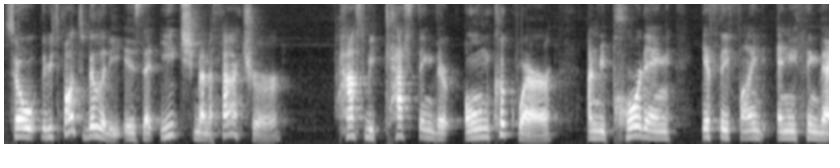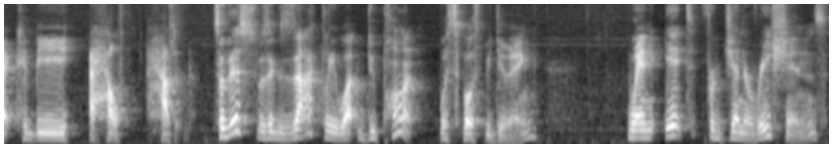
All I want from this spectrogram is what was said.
So the responsibility is that each manufacturer has to be testing their own cookware and reporting if they find anything that could be a health hazard. So this was exactly what DuPont was supposed to be doing when it, for generations,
